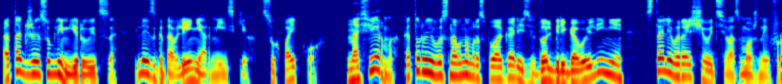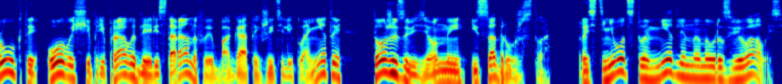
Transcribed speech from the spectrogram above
а также сублимируется для изготовления армейских сухпайков. На фермах, которые в основном располагались вдоль береговой линии, стали выращивать всевозможные фрукты, овощи, приправы для ресторанов и богатых жителей планеты, тоже завезенные из Содружества. Растеневодство медленно, но развивалось,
